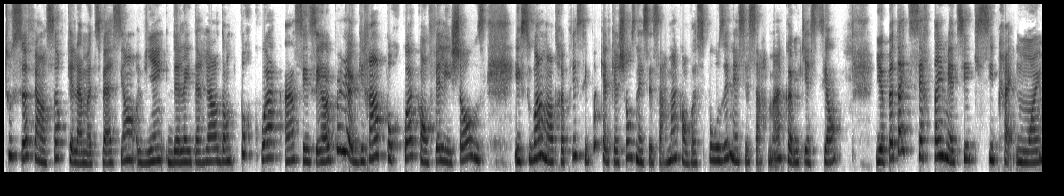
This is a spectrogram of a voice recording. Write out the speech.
tout ça fait en sorte que la motivation vient de l'intérieur. Donc, pourquoi? Hein? C'est un peu le grand pourquoi qu'on fait les choses. Et souvent, en entreprise, c'est pas quelque chose nécessairement qu'on va se poser nécessairement comme question. Il y a peut-être certains métiers qui s'y prêtent moins.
